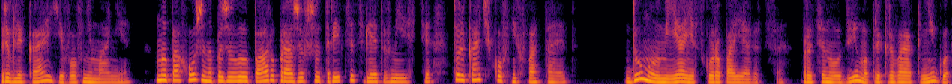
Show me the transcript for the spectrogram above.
привлекая его внимание. «Мы похожи на пожилую пару, прожившую 30 лет вместе, только очков не хватает». «Думаю, у меня они скоро появятся», – протянул Дима, прикрывая книгу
